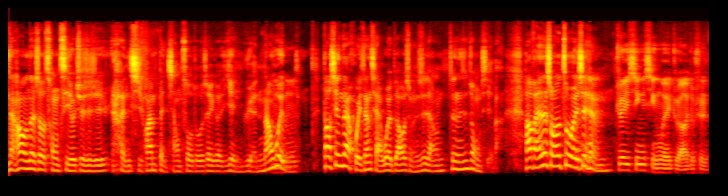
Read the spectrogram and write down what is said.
然后那时候从此以后就是很喜欢本乡奏多这个演员，然后我也、到现在回想起来，我也不知道为什么是这样，真的是中邪吧。好，反正那时候做了一些很追星行为主要就是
